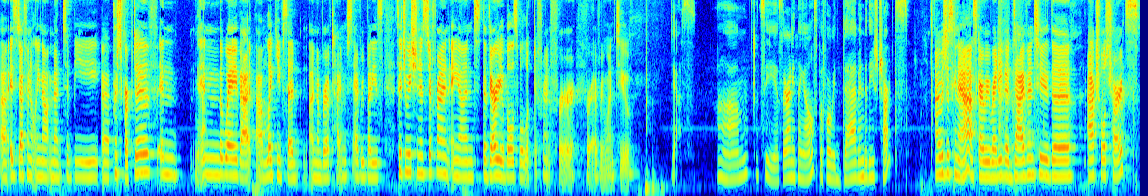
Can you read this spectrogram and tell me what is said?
uh, it's definitely not meant to be uh, prescriptive in yeah. in the way that, um, like you've said a number of times, everybody's situation is different and the variables will look different for for everyone too. Um, let's see. Is there anything else before we dive into these charts? I was just going to ask, are we ready to dive into the actual charts?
